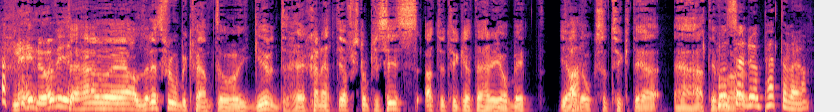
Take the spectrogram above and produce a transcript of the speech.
Nej, nu har vi... Det här var alldeles för obekvämt och gud, eh, Jeanette, jag förstår precis att du tycker att det här är jobbigt. Jag hade också tyckt det, eh, att det Pussar var... du och pettar varandra?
